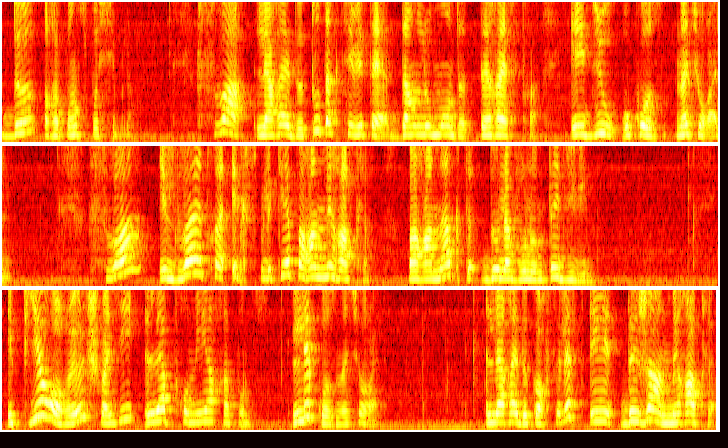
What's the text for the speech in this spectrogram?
deux réponses possibles. Soit l'arrêt de toute activité dans le monde terrestre est dû aux causes naturelles, soit il doit être expliqué par un miracle, par un acte de la volonté divine. Et Pierre Auriol choisit la première réponse, les causes naturelles. L'arrêt de corps céleste est déjà un miracle,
